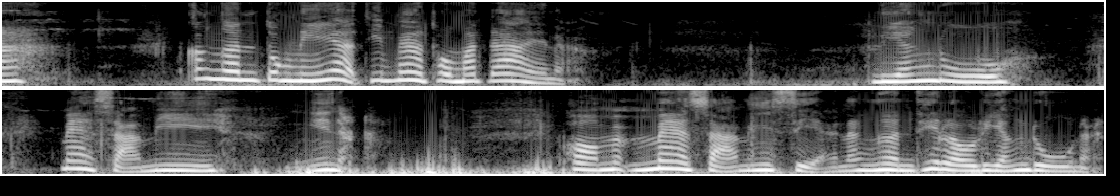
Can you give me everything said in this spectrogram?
นะ ก็เงินตรงนี้อะที่แม่โทมัสได้น่ะ เลี้ยงดูแม่สามีนี่น่ะ พอแม่สามีเสียนะเงินที่เราเลี้ยงดูน่ะ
